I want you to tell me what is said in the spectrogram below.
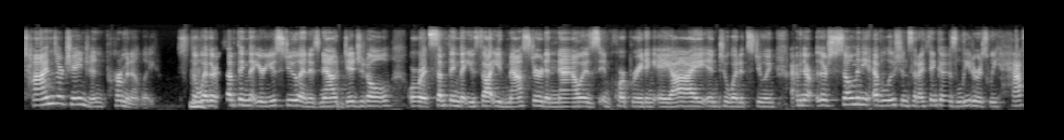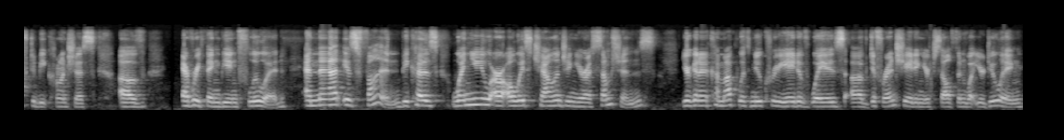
times are changing permanently so mm. whether it's something that you're used to and is now digital, or it's something that you thought you'd mastered and now is incorporating AI into what it's doing. I mean, there, there's so many evolutions that I think as leaders, we have to be conscious of everything being fluid. And that is fun because when you are always challenging your assumptions, you're going to come up with new creative ways of differentiating yourself in what you're doing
